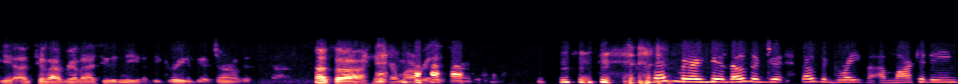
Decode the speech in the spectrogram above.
Yeah, until I realized you didn't need a degree to be a journalist. That's all. Heck, I'm already a journalist. That's very good. Those are good. Those are great uh, marketing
